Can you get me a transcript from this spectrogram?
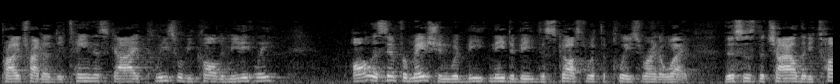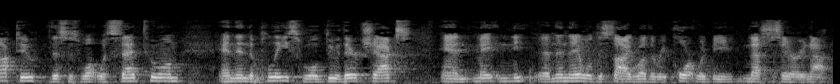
probably try to detain this guy. Police would be called immediately. All this information would be need to be discussed with the police right away. This is the child that he talked to. This is what was said to him, and then the police will do their checks and, may, and then they will decide whether a report would be necessary or not.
